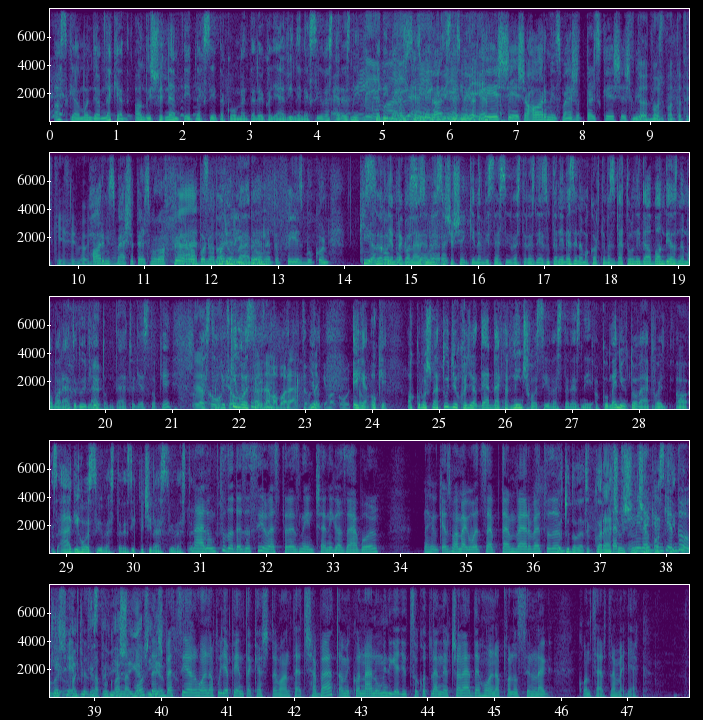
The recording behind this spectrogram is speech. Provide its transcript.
Azt kell mondjam neked, Andris, hogy nem tépnek szét a kommentelők, hogy elvinnének szilveszterezni, még, pedig már ez, ez, még, a, ez még a késés, a 30 másodperc késés miatt. Tudod, most mondtad, hogy késésbe vagy. 30 igen. másodperc maga fölrobban hát, a magyar várom. internet, a Facebookon, ki Szörnyen megalázó lesz, hogyha senki nem visz szilveszterezni ezután. Én ezért nem akartam ezt betolni, de a bandi az nem a barátod, úgy látom. Tehát, hogy ezt oké. Okay. A kócsom, ez nem a barátom, Jó, nekem a kócsom. Igen, oké. Okay. Akkor most már tudjuk, hogy a Derdáknak nincs hol szilveszterezni. Akkor menjünk tovább, hogy az Ági hol szilveszterezik. Mit csinál szilveszter? Nálunk tudod, ez a szilveszter, ez nincsen igazából. Nekünk ez már megvolt szeptemberben, tudod. Jó, tudom, hát karácsony tehát sincsen. Mi nekünk ilyen dolgos okay, hétköznapok vannak most, igen. de speciál holnap ugye péntek este van, tehát sebát, amikor nálunk mindig együtt szokott lenni a család, de holnap valószínűleg koncertre megyek.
